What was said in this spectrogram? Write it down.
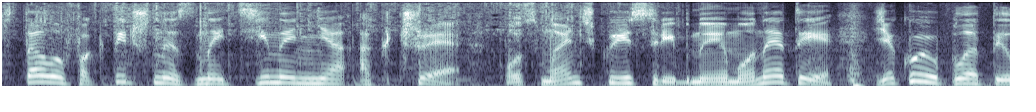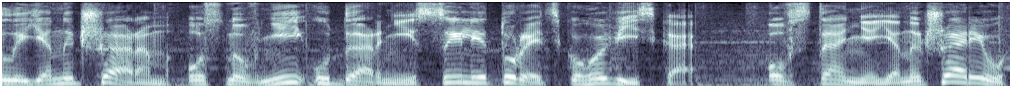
стало фактичне знецінення акче османської срібної монети, якою платили яничарам, основній ударній силі турецького війська. Повстання яничарів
